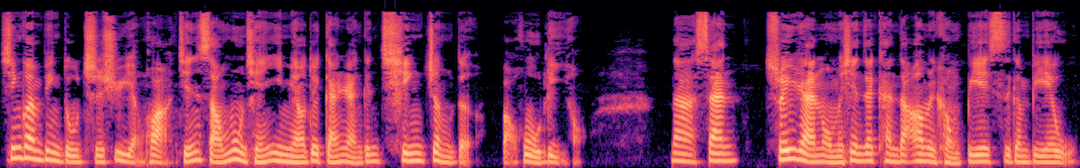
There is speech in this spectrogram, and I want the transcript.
新冠病毒持续演化，减少目前疫苗对感染跟轻症的保护力哦。那三，虽然我们现在看到奥密克戎 BA 四跟 BA 五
